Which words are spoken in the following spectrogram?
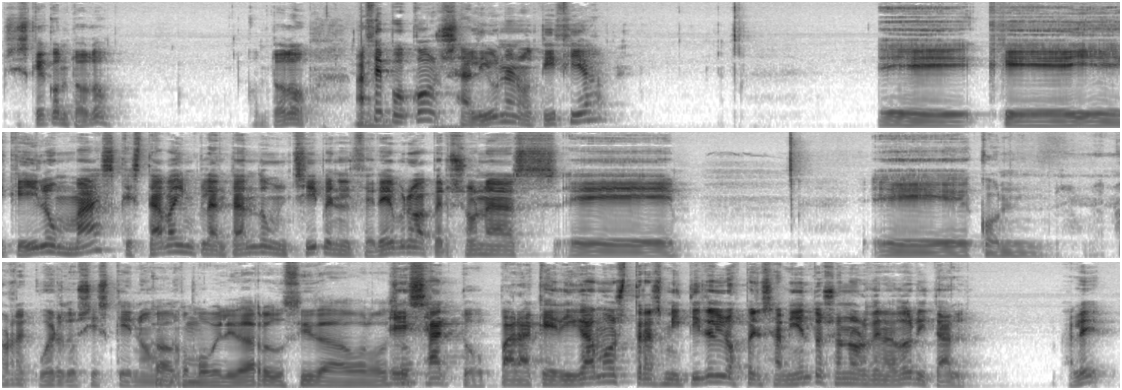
Si es que con todo. Con todo. Hace poco salió una noticia eh, que, que, Elon Musk estaba implantando un chip en el cerebro a personas eh, con no recuerdo si es que no, Con movilidad reducida o algo así. Exacto, para que, digamos, transmitirle los pensamientos a un ordenador y tal. ¿Vale?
